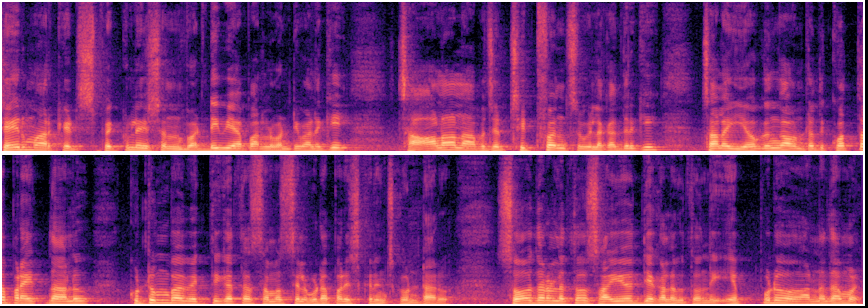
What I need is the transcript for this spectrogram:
షేర్ మార్కెట్ స్పెక్యులేషన్ వడ్డీ వ్యాపారాలు వంటి వాళ్ళకి చాలా లాభం చిట్ ఫండ్స్ వీళ్ళకందరికీ చాలా యోగంగా ఉంటుంది. కొత్త ప్రయత్నాలు కుటుంబ వ్యక్తిగత సమస్యలు కూడా పరిష్కరించుకుంటారు. సోదరులతో సయోధ్య కలుగుతుంది. ఎప్పుడు అన్నదమ్ముడు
